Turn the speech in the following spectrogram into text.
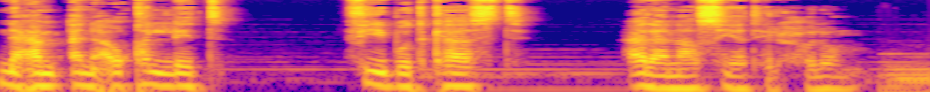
نعم أنا أقلد في بودكاست على ناصية الحلم.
